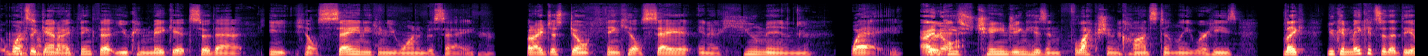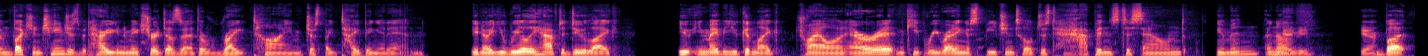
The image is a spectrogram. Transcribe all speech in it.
on once again, I think that you can make it so that he he'll say anything you want him to say, Mhm. but I just don't think he'll say it in a human way. I Where know. he's changing his inflection Mhm. constantly, where he's like, you can make it so that the inflection changes, but how are you going to make sure it does it at the right time just by typing it in? You know, you really have to do like. You, you maybe you can like trial and error it and keep rewriting a speech until it just happens to sound human enough Maybe. Yeah. but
